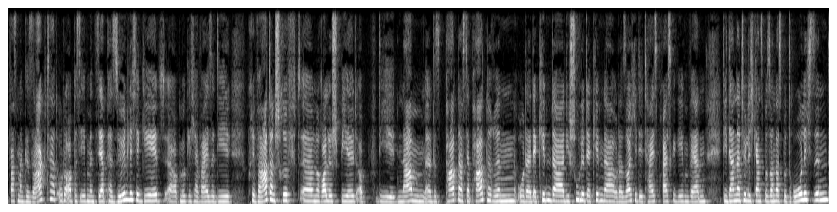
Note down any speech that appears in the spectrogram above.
was man gesagt hat, oder ob es eben ins sehr Persönliche geht, äh, ob möglicherweise die Privatanschrift äh, eine Rolle spielt, ob die Namen äh, des Partners, der Partnerin oder der Kinder, die Schule der Kinder oder solche Details preisgegeben werden, die dann natürlich ganz besonders bedrohlich sind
